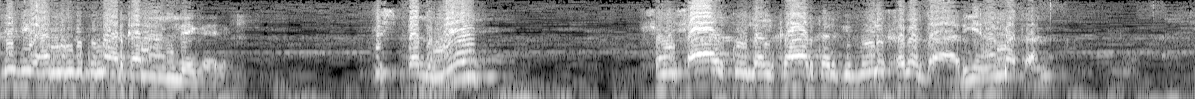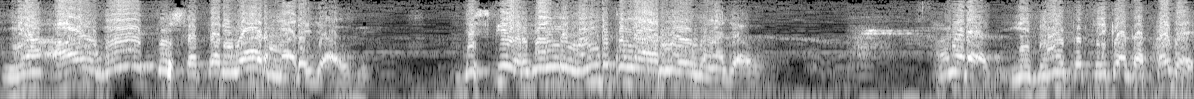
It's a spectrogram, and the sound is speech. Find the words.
जी भी आनंद कुमार का नाम ले गए। इस पद में संसार को ललकार करके बोले, खबरदार, यहाँ मत आना। यहाँ आओगे तो सपरिवार मारे जाओगे। जिसके हृदय में नंद कुमार में वहाँ जाओ। हमारा ये विनय पत्रिका का पद है।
